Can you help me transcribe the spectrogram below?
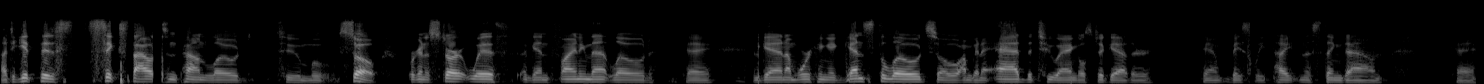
uh, to get this 6,000 pound load to move. So we're going to start with, again, finding that load. Okay, and again, I'm working against the load, so I'm going to add the two angles together. Okay, I'm basically tighten this thing down. Okay,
